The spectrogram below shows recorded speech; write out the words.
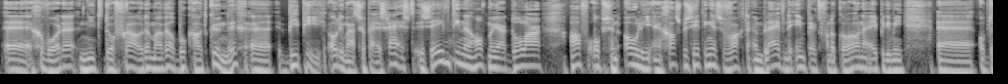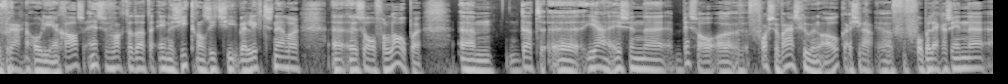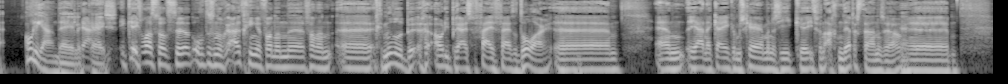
eh, geworden, niet door fraude, maar wel boekhoudkundig. Eh, BP, oliemaatschappij, schrijft 17,5 miljard dollar af op zijn olie- en gasbezittingen. Ze verwachten een blijvende impact van de corona-epidemie eh, op de vraag naar olie en gas. En ze verwachten dat de energietransitie wellicht sneller eh, eh, zal verlopen. Ehm, dat eh, ja, is een best wel forse waarschuwing ook. Als je Ja. voor beleggers in. Eh, olieaandelen, Ja, Kees. ik, ik las dat ze ondertussen nog uitgingen van een, eh, van een eh, gemiddelde olieprijs van 55 dollar. Eh, en ja, dan kijk ik op mijn scherm en dan zie ik eh, iets van 38 staan en zo. Eh,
